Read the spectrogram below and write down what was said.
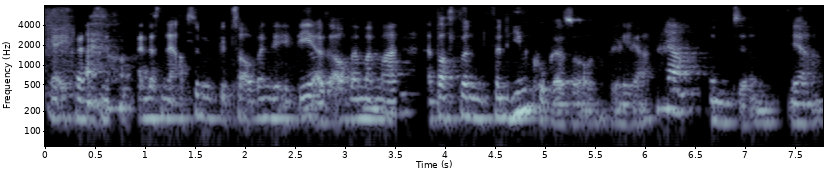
Ja, ich fand, also, das, fand, das, eine absolut bezaubernde Idee. Also auch wenn man mal einfach für, für einen Hingucker sorgen will, ja. Ja. Und ähm, ja.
